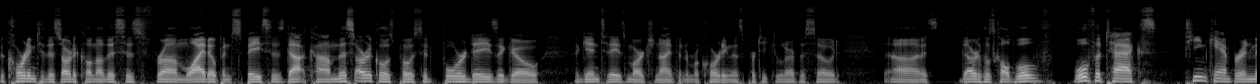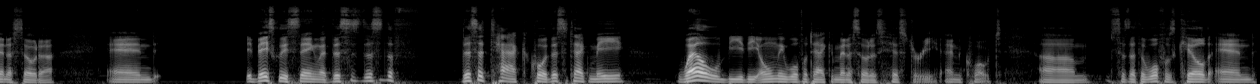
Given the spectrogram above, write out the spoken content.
according to this article, now this is from wideopenspaces.com. This article was posted four days ago. Again, today's March 9th, and I'm recording this particular episode. Uh, it's, the article is called Wolf, Wolf Attacks Teen Camper in Minnesota. And it basically is saying that this is this is the this attack quote this attack may well be the only wolf attack in Minnesota's history, end quote. Um, says that the wolf was killed and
